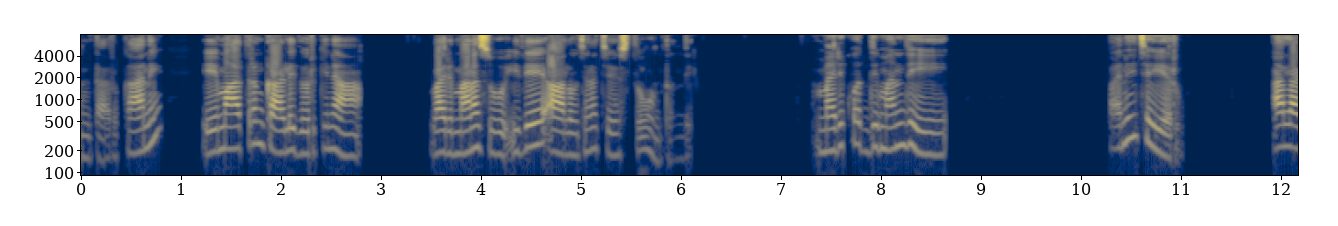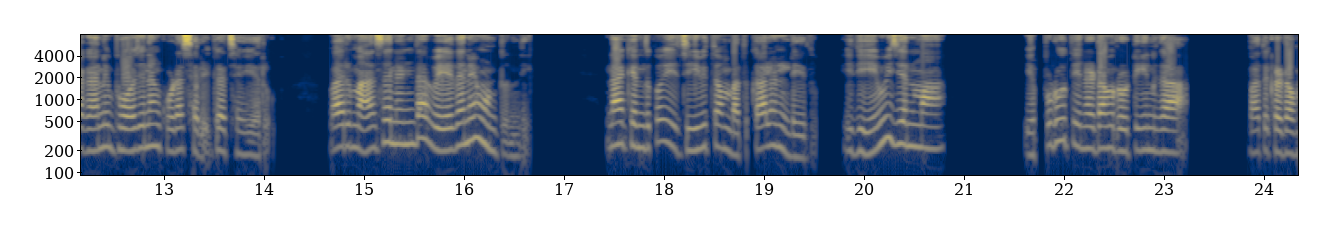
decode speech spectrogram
ఉంటారు. కానీ ఏమాత్రం ఖాళీ దొరికినా వారి మనసు ఇదే ఆలోచన చేస్తూ ఉంటుంది. మరికొద్ది మంది పని చెయ్యరు. అలాగని భోజనం కూడా సరిగ్గా చేయరు వారి మనసు నిండా వేదనే ఉంటుంది. నాకెందుకో ఈ జీవితం బతకాలని లేదు. ఇది ఏమి జన్మ? ఎప్పుడూ తినడం రొటీన్గా బతకడం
